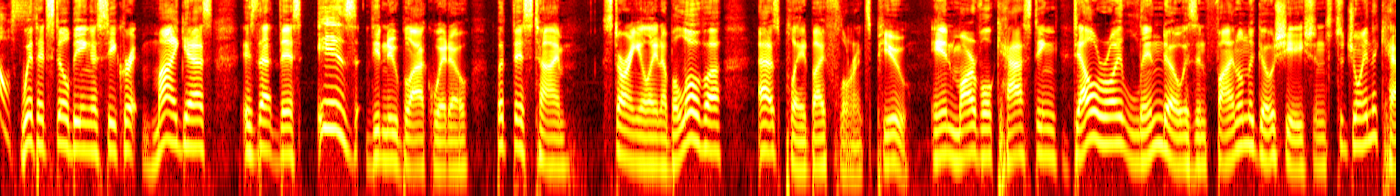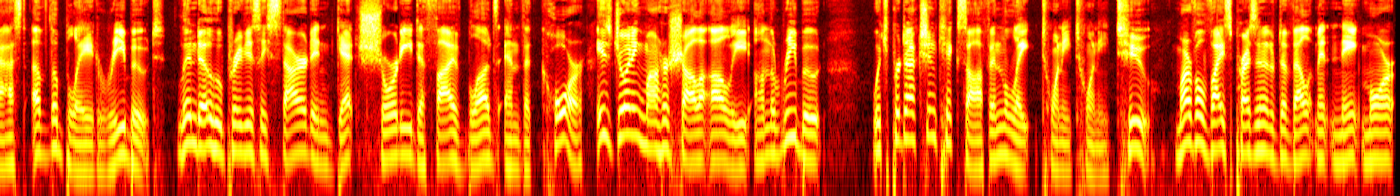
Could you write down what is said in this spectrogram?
Mouse. With it still being a secret, my guess is that this is the new Black Widow, but this time starring Elena Belova as played by Florence Pugh. In Marvel casting, Delroy Lindo is in final negotiations to join the cast of the Blade reboot. Lindo, who previously starred in Get Shorty, Da Five Bloods, and The Core, is joining Mahershala Ali on the reboot, which production kicks off in the late 2022. Marvel Vice President of Development Nate Moore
